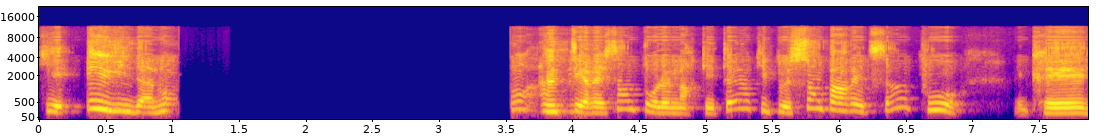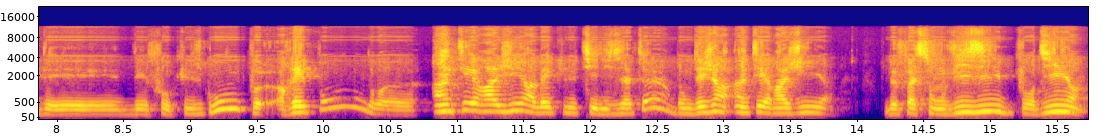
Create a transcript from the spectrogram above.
qui est évidemment intéressante pour le marketeur qui peut s'emparer de ça pour créer des, des, focus group, répondre, interagir avec l'utilisateur. Donc déjà interagir de façon visible pour dire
